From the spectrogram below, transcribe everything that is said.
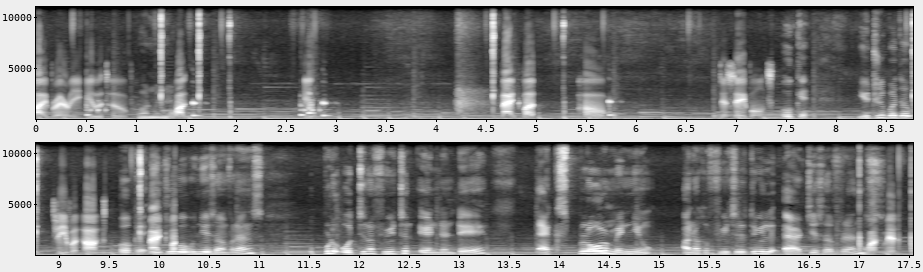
library. Back button. Home. Disabled. Okay YouTube non. Okay Back YouTube open చేసాం ఫ్రెండ్స్ ఇప్పుడు వచ్చిన ఫీచర్ ఏంటంటే ఎక్స్ప్లోర్ మెన్యూ అనే ఒక ఫీచర్ అయితే వీళ్ళు యాడ్ చేశారు ఫ్రెండ్స్ One minute.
